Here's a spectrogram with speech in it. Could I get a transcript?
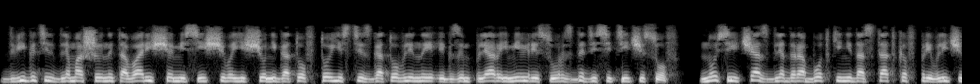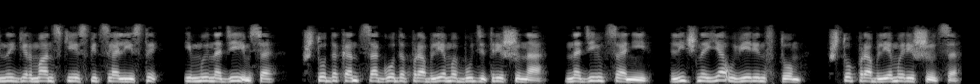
Двигатель для машины товарища Месищева еще не готов, то есть изготовленные экземпляры имеют ресурс до 10 часов. Но сейчас для доработки недостатков привлечены германские специалисты, и мы надеемся, что до конца года проблема будет решена. Надеются они. Лично я уверен в том, что проблема решится.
